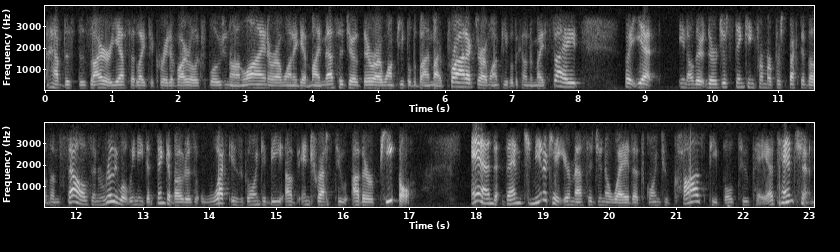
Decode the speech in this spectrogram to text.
have this desire. Yes, I'd like to create a viral explosion online, or I want to get my message out there, or I want people to buy my product, or I want people to come to my site. But yet, you know, they're they're just thinking from a perspective of themselves. And really, what we need to think about is what is going to be of interest to other people and then communicate your message in a way that's going to cause people to pay attention.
